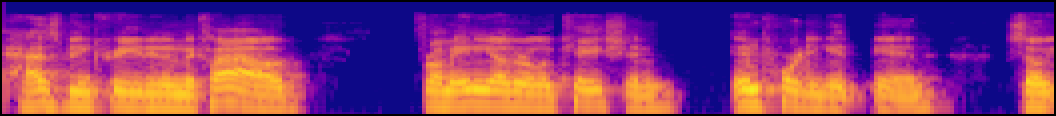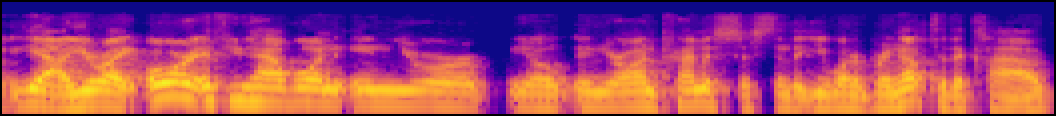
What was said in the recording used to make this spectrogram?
has been created in the cloud from any other location, importing it in. So yeah, you're right. Or if you have one in your, you know, in your on-premise system that you want to bring up to the cloud,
